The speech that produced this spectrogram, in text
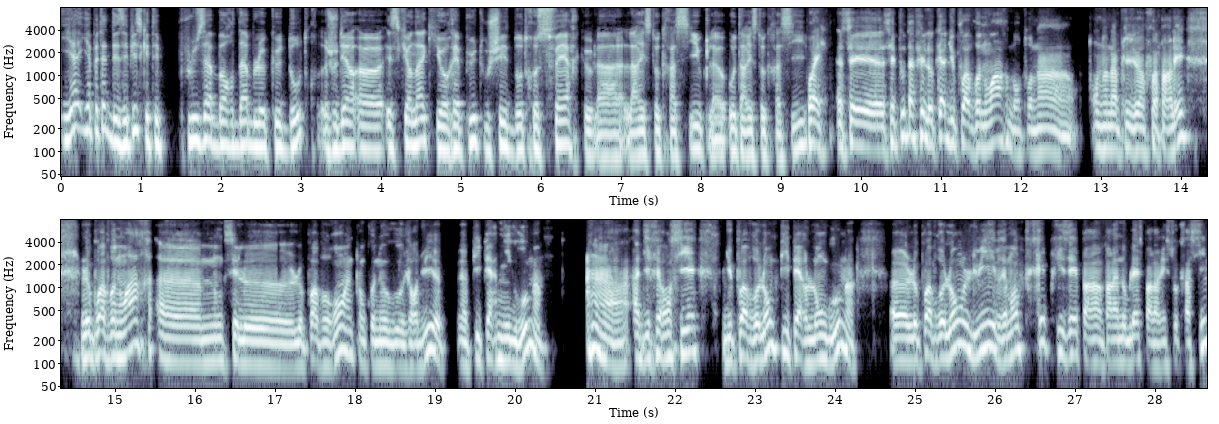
Il y a, peut-être des épices qui étaient plus abordables que d'autres. Je veux dire, euh, est-ce qu'il y en a qui auraient pu toucher d'autres sphères que l'aristocratie ou que la haute aristocratie? Oui, c'est tout à fait le cas du poivre noir dont on a on en a plusieurs fois parlé. Le poivre noir, euh, c'est le, poivre rond hein, qu'on connaît aujourd'hui, euh, Piper nigrum, à différencier du poivre long, Piper longum. Le poivre long, lui, est vraiment très prisé par la noblesse, par l'aristocratie.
